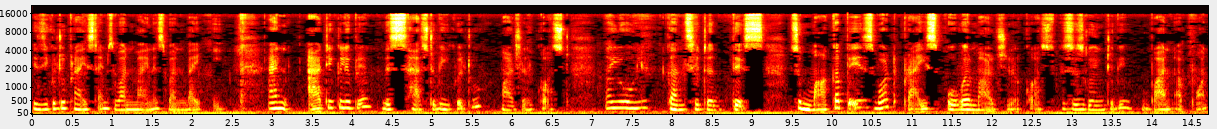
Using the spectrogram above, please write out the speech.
is equal to price times 1 minus 1 by e. And at equilibrium this has to be equal to marginal cost now you only consider this. So markup is what? Price over marginal cost. This is going to be 1 upon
